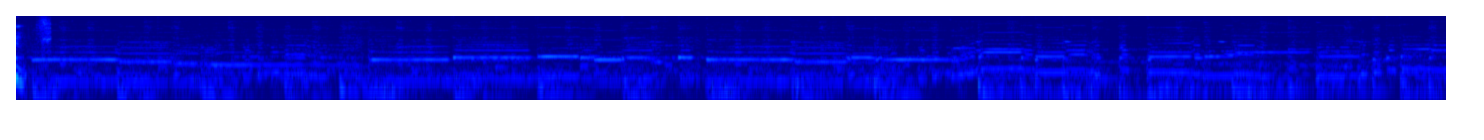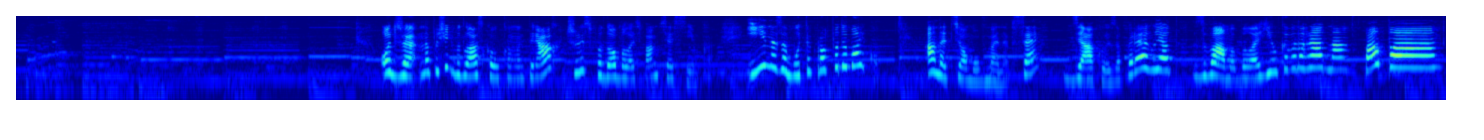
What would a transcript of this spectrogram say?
Отже, напишіть, будь ласка, у коментарях, чи сподобалась вам ця сімка. І не забудьте про вподобайку. А на цьому в мене все. Дякую за перегляд. З вами була Гілка Виноградна. Па-па!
